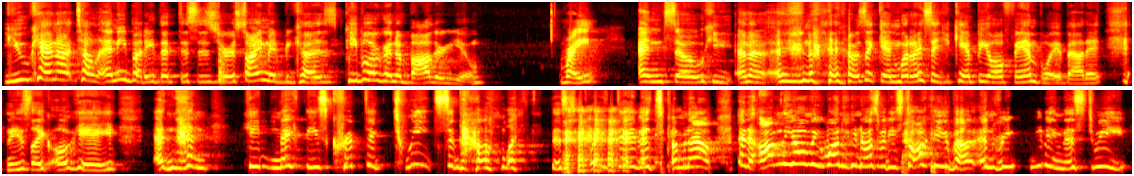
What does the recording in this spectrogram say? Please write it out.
you cannot tell anybody that this is your assignment because people are going to bother you, right? And so he and I, and I was like, and what did I say? You can't be all fanboy about it. And he's like, okay. And then he'd make these cryptic tweets about like this great day that's coming out. And I'm the only one who knows what he's talking about and repeating this tweet.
